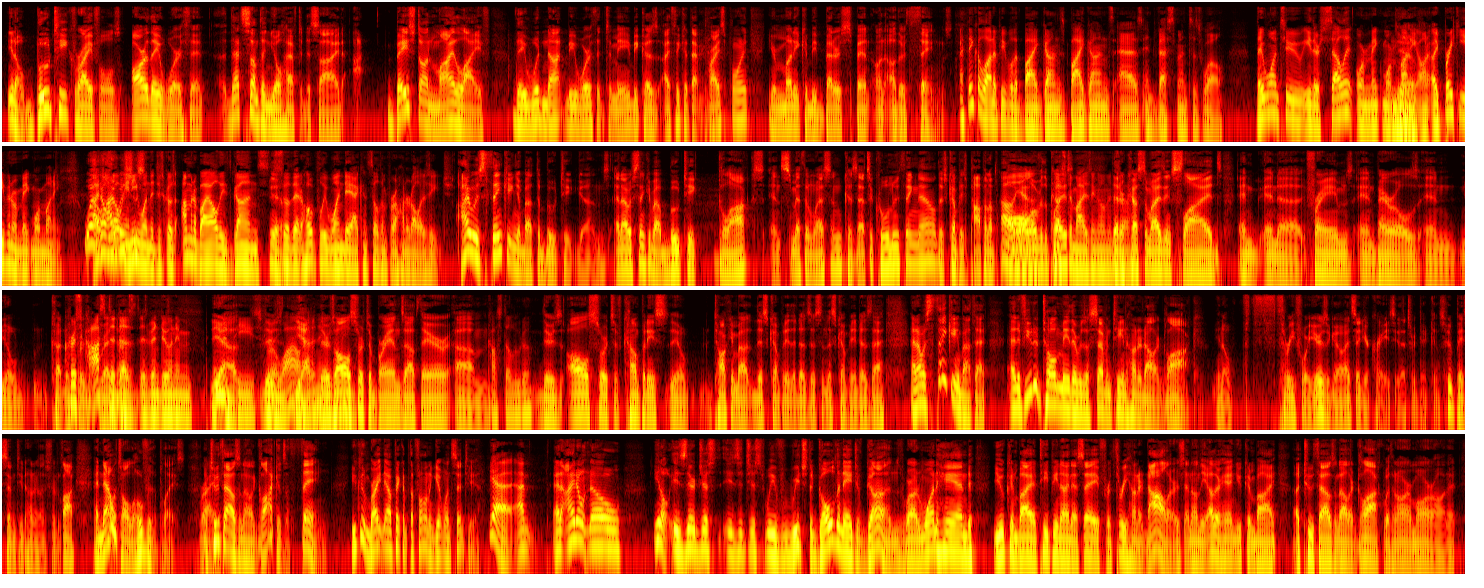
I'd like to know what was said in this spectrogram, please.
you know boutique rifles are they worth it? That's something you'll have to decide. I, based on my life, they would not be worth it to me because I think at that price point, your money could be better spent on other things. I think a lot of people that buy guns buy guns as investments as well. They want to either sell it or make more money Yeah. on it, like break even or make more money. Well, I don't I know was anyone that just goes, "I'm going to buy all these guns Yeah. so that hopefully one day I can sell them for hundred dollars each." I was thinking about the boutique guns, and I was thinking about boutique Glocks and Smith and Wesson because that's a cool new thing now. There's companies popping up all Oh, yeah. over the place, Customizing them and that are stuff. customizing slides and and uh, frames and barrels and you know cutting. Chris Costa does has been doing M- MMPs for a while. Yeah, there's I all mean, sorts of brands out there. Um, Costa Ludus. there's all sorts of companies, you know, talking about this company that does this and this company does that. And I was thinking about that. And if you'd have told me there was a seventeen hundred dollar Glock, you know, f- three four years ago, I'd said you're crazy. That's ridiculous. Who'd pay seventeen hundred dollars for the Glock? And now it's all over the place. Right. A two thousand dollar Glock is a thing. You can right now pick up the phone and get one sent to you. Yeah, I'm. And I don't know, you know, is there just is it just we've reached the golden age of guns where on one hand you can buy a TP9SA for three hundred dollars, and on the other hand you can buy a two thousand dollar Glock with an RMR on it.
